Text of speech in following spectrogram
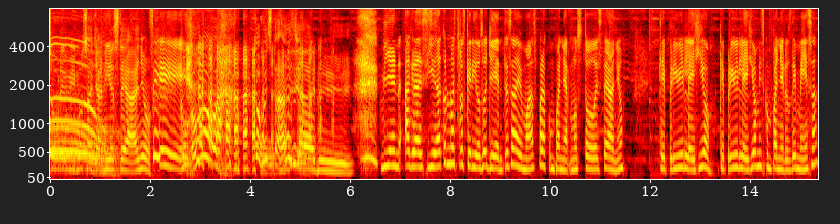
Sobrevivimos a Yanni este año. Sí. ¿Cómo, Oh, ¿Cómo estás, Yanni? Bien, agradecida con nuestros queridos oyentes, además, por acompañarnos todo este año. Qué privilegio, qué privilegio a mis compañeros de mesa.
